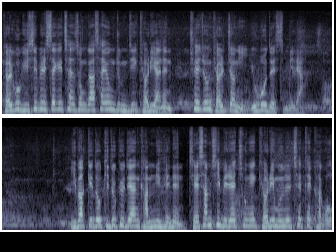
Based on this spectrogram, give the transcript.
결국 21세기 찬송가 사용 중지 결의안은 최종 결정이 유보됐습니다. 이 밖에도 기독교 대한 감리회는 제31회 총회 결의문을 채택하고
